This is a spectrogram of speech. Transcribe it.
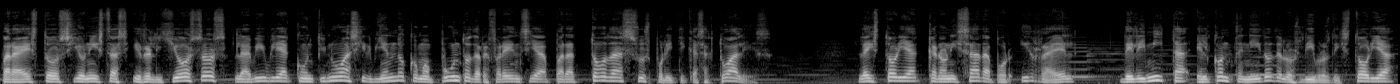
Para estos sionistas y religiosos, la Biblia continúa sirviendo como punto de referencia para todas sus políticas actuales la historia canonizada por Israel delimita el contenido de los libros de historia,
